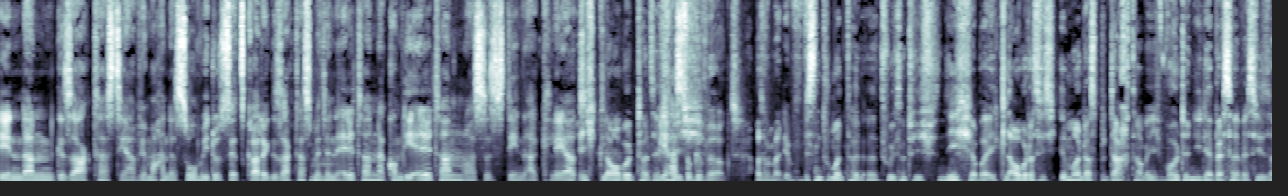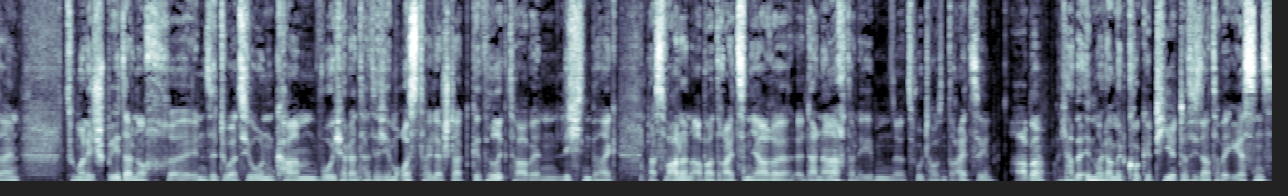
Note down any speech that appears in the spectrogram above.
denen dann gesagt hast, ja, wir machen das so, wie du es jetzt gerade gesagt hast mit mhm. den Eltern, da kommen die Eltern, du hast es denen erklärt. Ich glaube tatsächlich. Wie hast du gewirkt? Also wissen tut man äh, tue ich natürlich nicht, aber ich glaube, dass ich immer das bedacht habe. Ich wollte nie der Besserwessi sein, zumal ich später noch äh, in Situationen kam, wo ich ja dann tatsächlich im Ostteil der Stadt gewirkt habe in Lichtenberg. Das war dann aber 13 Jahre danach, dann eben 2013. Äh, aber ich habe immer damit kokettiert, dass ich gesagt habe, erstens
